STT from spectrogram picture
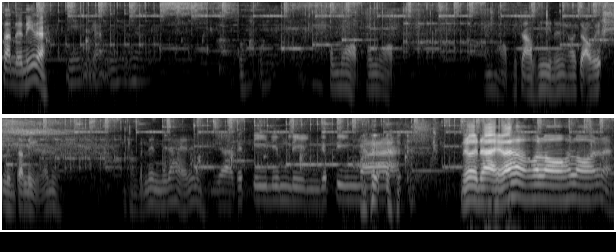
สัตว์เดี๋ยวนี้แหละเขาหมอบเขาหมอบเขาหมอบพระเจ้าพี่นี่เขาจะเอาไว้ลืมตะหลิ่งแล้วนี่ ทำเป็นเล่นไม่ได้นะนี่อย่าไปตีริมลิงเดี๋ยวปิงมาเนื่อได้เห็นไหมเขารอเขารอนั่นน่ะ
